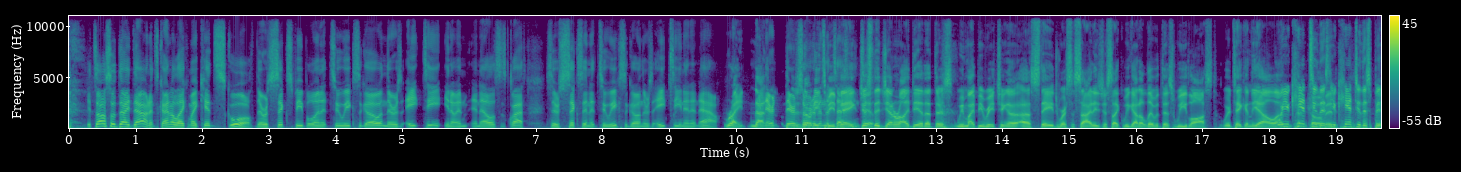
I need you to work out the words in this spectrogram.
It's also died down. It's kind of like my kid's school. There were six people in it two weeks ago, and there's 18. You know, in, in Ellis's class, so there's six in it two weeks ago, and there's 18 in it now. right. Not, they're they're there's sort no of need to be vague. Just too. the general idea that there's we might be reaching a, a stage where society's just like we got to live with this. We lost. We're taking the L. Well, on, you can't on do this. You can't do this Yeah.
